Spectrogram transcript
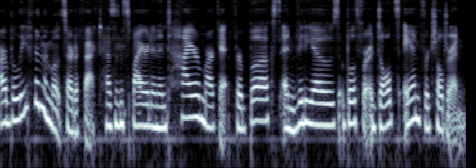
Our belief in the Mozart effect has inspired an entire market for books and videos, both for adults and for children.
